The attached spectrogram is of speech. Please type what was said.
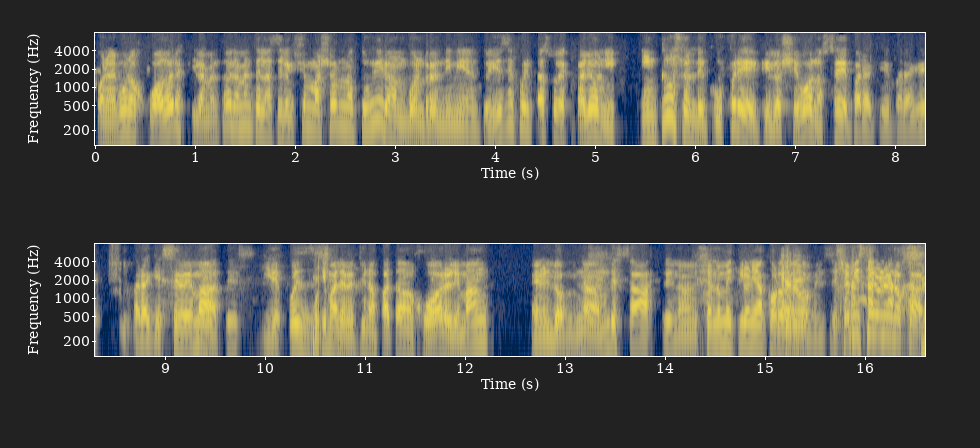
con algunos jugadores que lamentablemente en la selección mayor no tuvieron buen rendimiento. Y ese fue el caso de Scaloni. Incluso el de Cufré, que lo llevó, no sé, para que, para que, para que se ve mates. Y después encima le metió una patada a un jugador alemán en el dos, no, un desastre. ¿no? Yo no me quiero ni acordar del Quiero- 2006. Ya me hicieron enojar.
